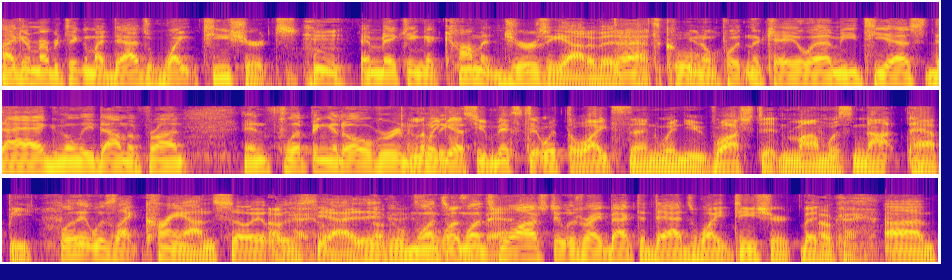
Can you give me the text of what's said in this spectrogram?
I can remember taking my dad's white T-shirts and making a Komet jersey out of it. Hmm. That's cool. You know, putting the KOM ETS diagonally down the front and flipping it over. And, And let me guess, you mixed it with the whites then when you washed it, and Mom was not happy. Well, it was like crayons, so it was Okay, yeah. it- okay. So it once once bad. washed, it was right back to Dad's white T-shirt. But Okay. Um,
